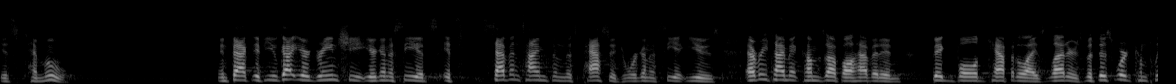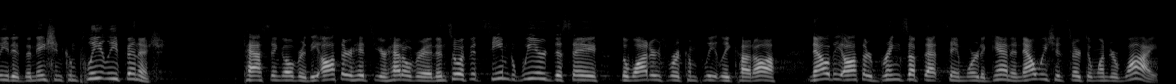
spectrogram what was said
is temu. In fact, if you've got your green sheet, you're going to see it's, it's seven times in this passage we're going to see it used. Every time it comes up, I'll have it in big, bold, capitalized letters. But this word completed, the nation completely finished passing over. The author hits your head over it. And so, if it seemed weird to say the waters were completely cut off, now the author brings up that same word again. And now we should start to wonder why.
